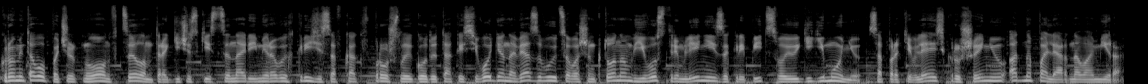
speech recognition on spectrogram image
Кроме того, подчеркнул он, в целом трагические сценарии мировых кризисов как в прошлые годы, так и сегодня навязываются Вашингтоном в его стремлении закрепить свою гегемонию, сопротивляясь крушению однополярного мира.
